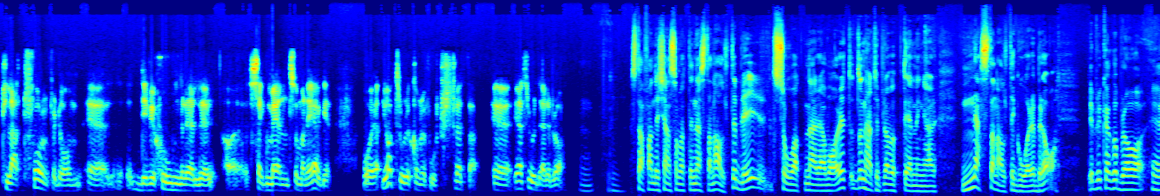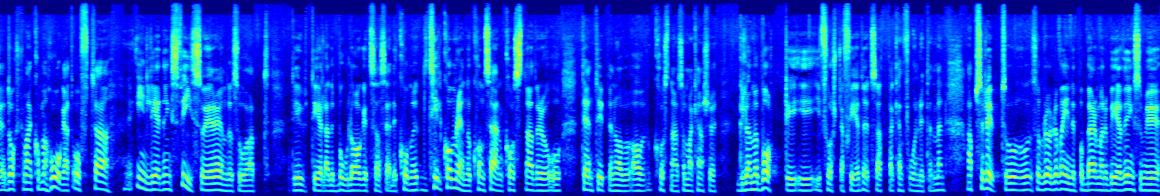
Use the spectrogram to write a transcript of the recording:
plattform för de eh, divisioner eller eh, segment som man äger. Och jag, jag, tror det kommer att fortsätta. Eh, jag tror det där är bra. Mm. Mm. Staffan, det känns som att det nästan alltid blir så att när det har varit den här typen av uppdelningar nästan alltid går det bra. Det brukar gå bra. Eh, dock ska man komma ihåg att ofta inledningsvis så är det ändå så att det utdelade bolaget så att säga, det, kommer, det tillkommer ändå koncernkostnader och den typen av, av kostnader som man kanske glömmer bort i, i, i, första skedet. så att man kan få en liten... Men absolut, och, och som Rulle var inne på, Bergman och Beving som ju är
